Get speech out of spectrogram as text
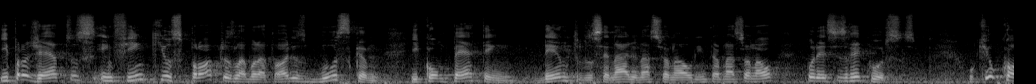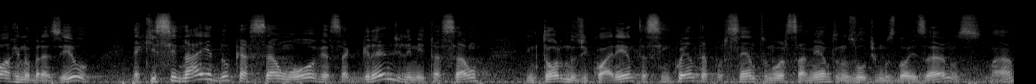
e projetos, enfim, que os próprios laboratórios buscam e competem dentro do cenário nacional e internacional por esses recursos. O que ocorre no Brasil é que se na educação houve essa grande limitação, em torno de 40%, 50% no orçamento nos últimos dois anos, né?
